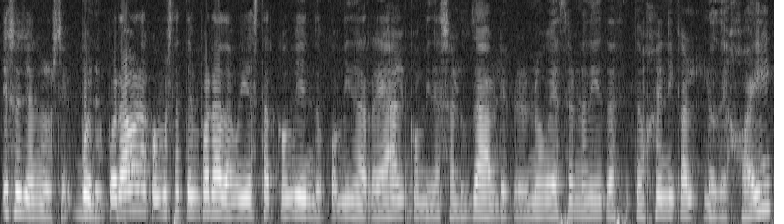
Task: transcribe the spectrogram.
eso ya no lo sé. Bueno, por ahora, como esta temporada voy a estar comiendo comida real, comida saludable, pero no voy a hacer una dieta cetogénica, lo dejo ahí.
